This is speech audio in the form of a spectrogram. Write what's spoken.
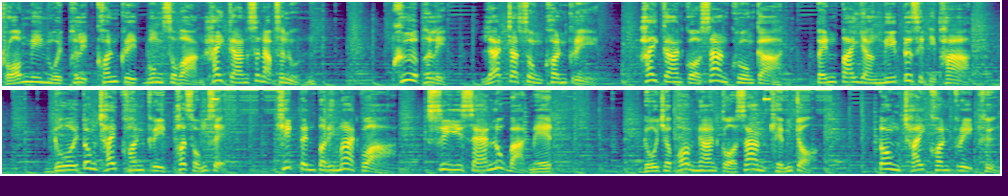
พร้อมมีหน่วยผลิตคอนกรีตวงสว่างให้การสนับสนุน เพื่อผลิตและจะส่งคอนกรีต ให้การก่อสร้างโครงการเป็นไปอย่างมีประสิทธิภาพ โดยต้องใช้คอนกรีตผสมเสร็จ คิดเป็นปริมาตรกว่า 4แสนลูกบาทเมตร โดยเฉพาะงานก่อสร้างเข็มเจาะต้องใช้คอนกรีตถึง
